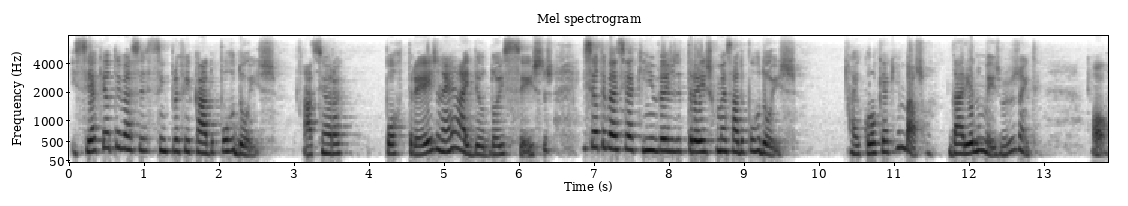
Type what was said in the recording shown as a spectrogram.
e se aqui eu tivesse simplificado por 2? A senhora por 3, né? Aí deu 2 sextos. E se eu tivesse aqui, em vez de 3, começado por 2? Aí eu coloquei aqui embaixo. Daria no mesmo, viu, gente? Ó,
